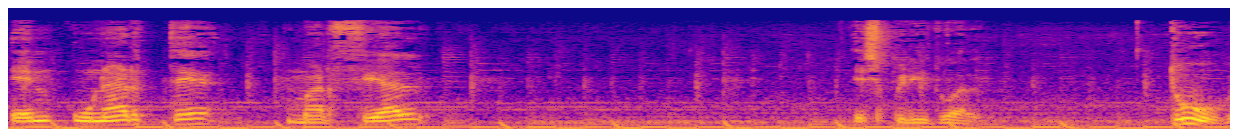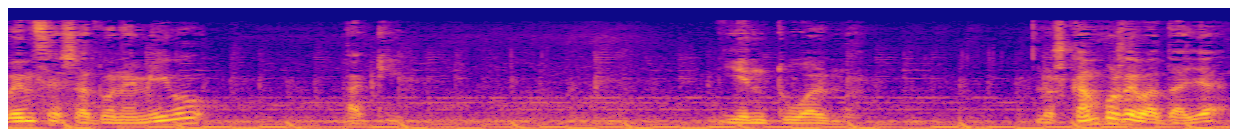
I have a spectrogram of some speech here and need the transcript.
en un arte marcial espiritual. Tú vences a tu enemigo aquí y en tu alma. Los campos de batalla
